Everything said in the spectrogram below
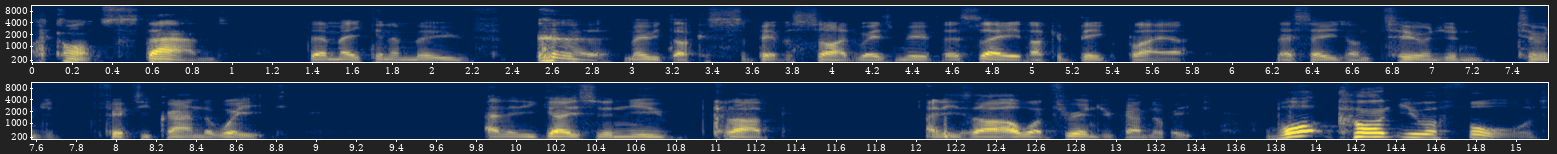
I can't stand if they're making a move, maybe like a bit of a sideways move. Let's say like a big player, let's say he's on 200, 250 grand a week, and then he goes to a new club and he's like, I want 300 grand a week. What can't you afford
